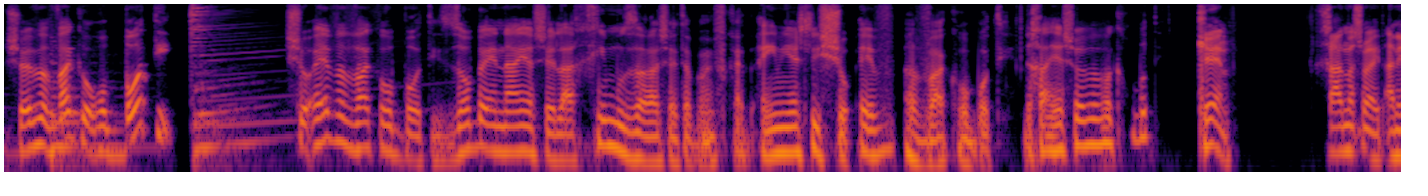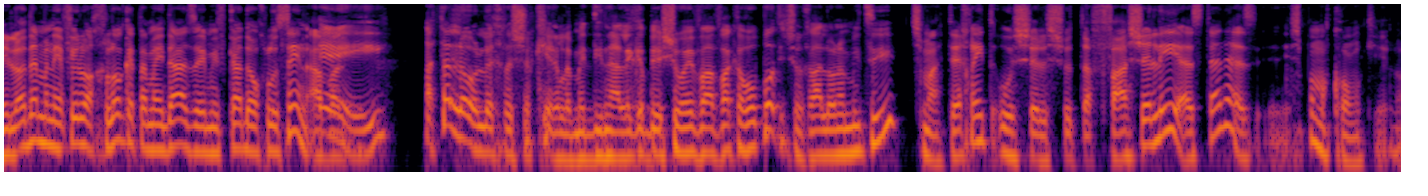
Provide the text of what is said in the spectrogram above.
שואב אבק רובוטי? שואב אבק רובוטי, זו בעיניי השאלה הכי מוזרה שהייתה במפקד. האם יש לי שואב אבק רובוטי? לך יש שואב אבק רובוטי? כן, חד משמעית. אני לא יודע אם אני אפילו אחלוק את המידע הזה עם מפקד האוכלוסין, אבל... היי, אתה לא הולך לשקר למדינה לגבי שואב האבק הרובוטי שלך, אלון אמיצי? תשמע, טכנית הוא של שותפה שלי, אז אתה יודע, יש פה מקום כאילו.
